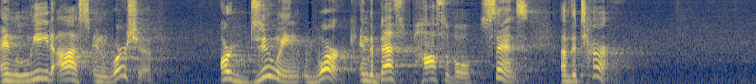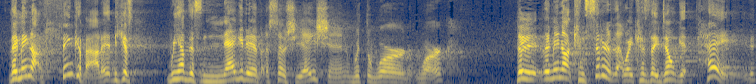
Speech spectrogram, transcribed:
and lead us in worship are doing work in the best possible sense of the term. They may not think about it because we have this negative association with the word work. They, they may not consider it that way because they don't get paid.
